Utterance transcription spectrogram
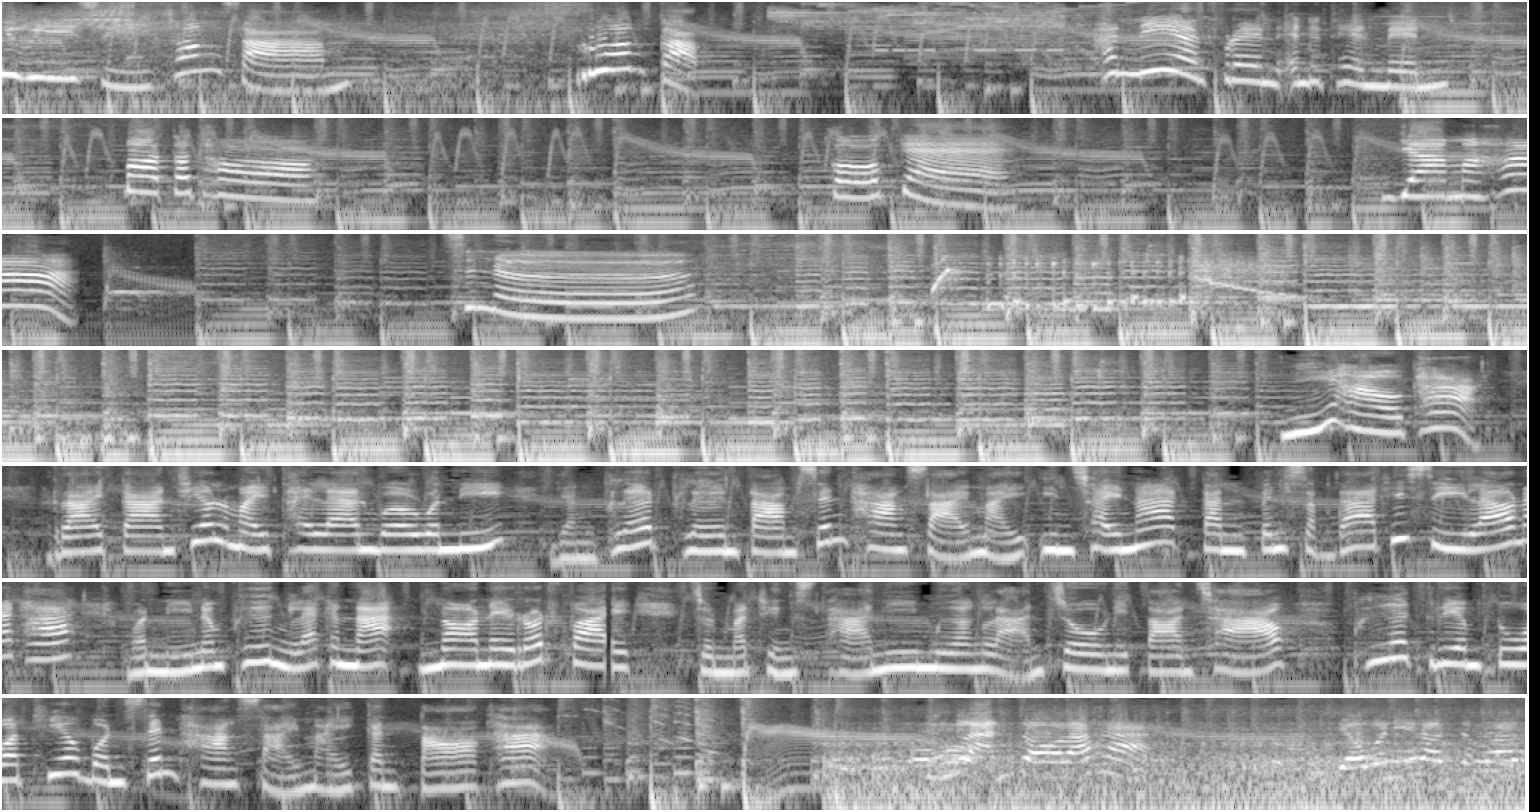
ทีวีสีช่อง 3 ร่วมกับ Honey and Friend Entertainment ปตทโกแก่ ยามาฮ่า เสนอ ค่ะ รายการเที่ยวไมไทยแลนด์เวิลด์วันนี้ยังเพลิดเพลินตามเส้นทางสายไหมอินชัยนาทกันเป็นสัปดาห์ที่ 4 แล้วนะคะ วันนี้น้ำพึ่งและคณะนอนในรถไฟ จนมาถึงสถานีเมืองหลานโจในตอนเช้า เพื่อเตรียมตัวเที่ยวบนเส้นทางสายไหมกันต่อค่ะถึงหลานโจแล้วค่ะ เดี๋ยววันนี้เราจะมา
